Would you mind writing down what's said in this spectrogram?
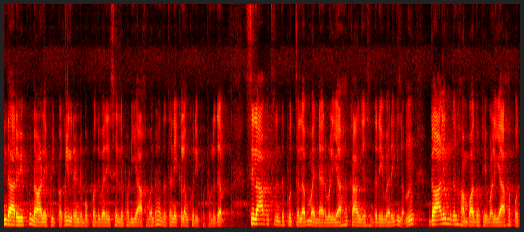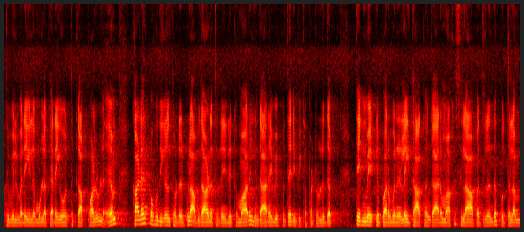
இந்த அறிவிப்பு நாளை பிற்பகல் இரண்டு முப்பது வரை செல்லுபடியாகும் என்று அந்த திணைக்களம் குறிப்பிட்டுள்ளது. சிலாபத்திலிருந்து புத்தளம் மன்னார் வழியாக காங்கேசந்துறை வரையிலும் காலி முதல் ஹம்பாந்தோட்டை வழியாக பொத்துவில் வரையிலும் உள்ள கரையோரத்துக்கு அப்பால் உள்ள கடல் பகுதிகள் தொடர்பில் அவதானத்துடன் இருக்குமாறு இந்த அறிவிப்பு தெரிவிக்கப்பட்டுள்ளது. தென்மேற்கு பருவநிலை தாக்கம் காரணமாக சிலாபத்திலிருந்து புத்தளம்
